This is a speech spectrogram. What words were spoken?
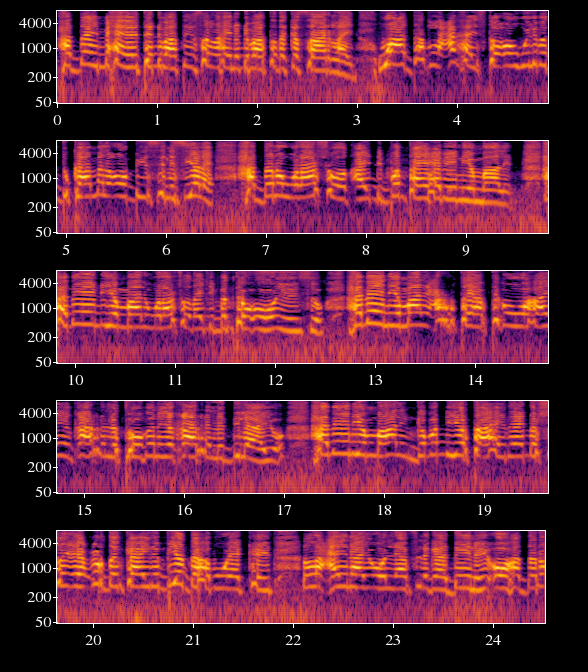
hadday maxay haytay dhibaataysan lahayna dhibaatada ka saari lahayd. Waa dad lacag haysta oo weliba dukaamada oo biisinisya leh. Haddana walaashood ay dhiban tahay habeen iyo maalin. Habeen iyo maalin walaashood ay dhiban tahay oo ooyeyso habeen iyo maalin carruurtay abtiga u ahaayeen qaarna la tooganayo qaarna la dilaayo habeen iyo maalin gabadhii yarta ahayd ee dhashay ee curdanka ahayda biyo dahab u ekayd la caynayo oo la aflagaadaynayo oo haddana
